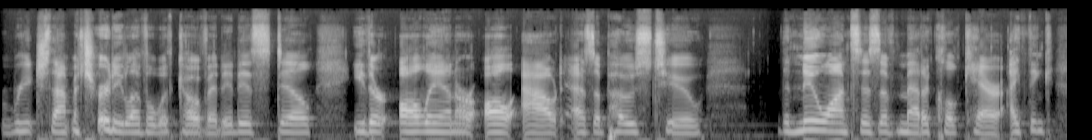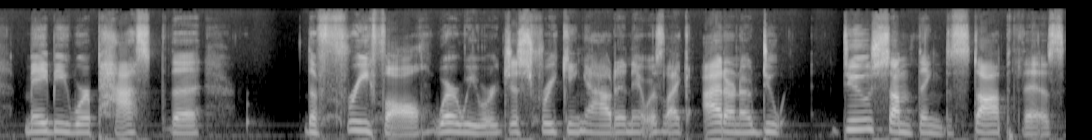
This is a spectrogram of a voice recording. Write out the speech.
reached that maturity level with covid it is still either all in or all out as opposed to the nuances of medical care i think maybe we're past the the free fall where we were just freaking out and it was like i don't know do do something to stop this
